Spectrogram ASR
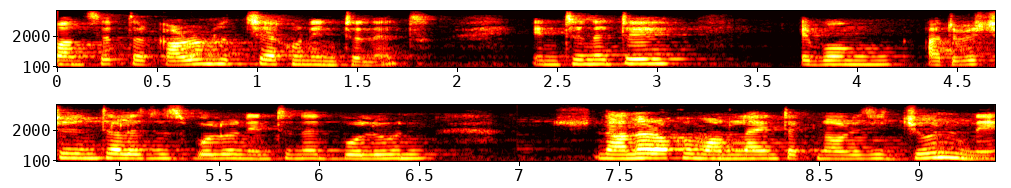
কনসেপ্ট তার কারণ হচ্ছে এখন ইন্টারনেট ইন্টারনেটে এবং আর্টিফিশিয়াল ইন্টেলিজেন্স বলুন ইন্টারনেট বলুন, নানা রকম অনলাইন টেকনোলজির জন্যে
